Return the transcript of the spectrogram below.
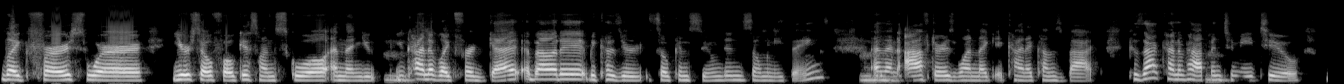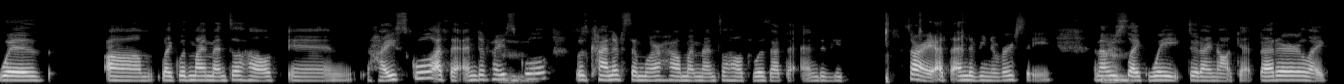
Like, first, where you're so focused on school and then you, mm-hmm. you kind of like forget about it because you're so consumed in so many things. Mm-hmm. And then mm-hmm. after is when like it kind of comes back. Because that kind of happened mm-hmm. to me too with um, like with my mental health in high school at the end of high mm-hmm. school was kind of similar how my mental health was at the end of sorry, at the end of university. And I was mm-hmm. like, wait, did I not get better? Like,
